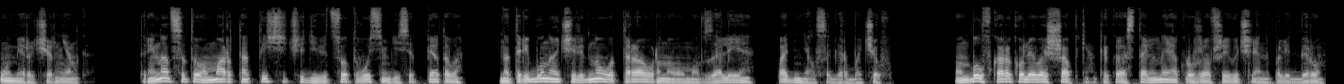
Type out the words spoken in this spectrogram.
умер и Черненко. 13 марта 1985 на трибуну очередного траурного мавзолея поднялся Горбачев. Он был в каракулевой шапке, как и остальные окружавшие его члены Политбюро.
